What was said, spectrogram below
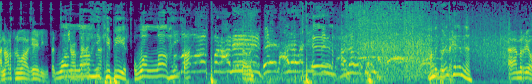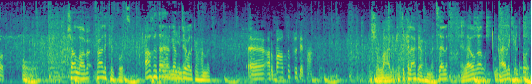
أنا عارف إن هو غالي بس مش عارف ده والله أغلى. كبير والله. صح. محمد من وين تكلمنا؟ آه من الرياض. إن شاء الله فالك الفوز. آخر ثلاث أرقام. من جوالك يا محمد. آه 4 0 9 ما شاء الله عليك. يعطيك العافية يا محمد. سلام. لا وغلط فالك الفوز.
